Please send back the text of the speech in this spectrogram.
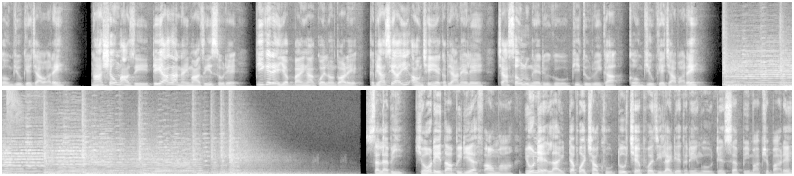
ဂုဏ်ပြုခဲ့ကြပါတယ်ငါရှုံးပါစေတရားကနိုင်ပါစေဆိုတဲ့ ပြီးခဲ့တဲ့ရက်ပိုင်းကကွယ်လွန်သွားတဲ့ကြပြားဆရာကြီးအောင်ချင်းရဲ့ကြပြားနဲ့လည်းကြာဆုံးလူငယ်တွေကိုပြည်သူတွေကဂုဏ်ပြုခဲ့ကြပါတယ်ဆက်လက်ပြီးရောဒေတာ PDF အောက်မှာမြို့နယ်အလိုက်တပ်ဖွဲ့6ခုတိုးချဲ့ဖွဲ့စည်းလိုက်တဲ့တဲ့ရင်ကိုတင်ဆက်ပေးမှာဖြစ်ပါတယ်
